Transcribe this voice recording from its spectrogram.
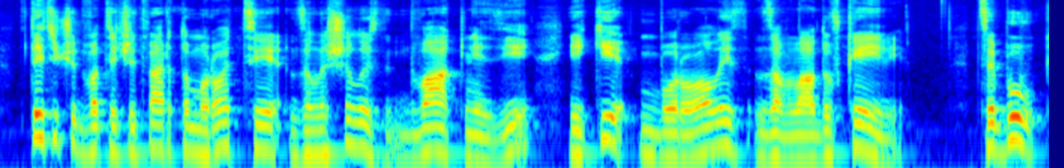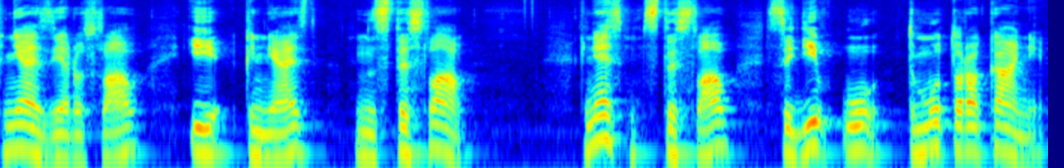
В 1024 році залишилось два князі, які боролись за владу в Києві. Це був князь Ярослав і князь Мстислав. Князь Мстислав сидів у Тмуторокані.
